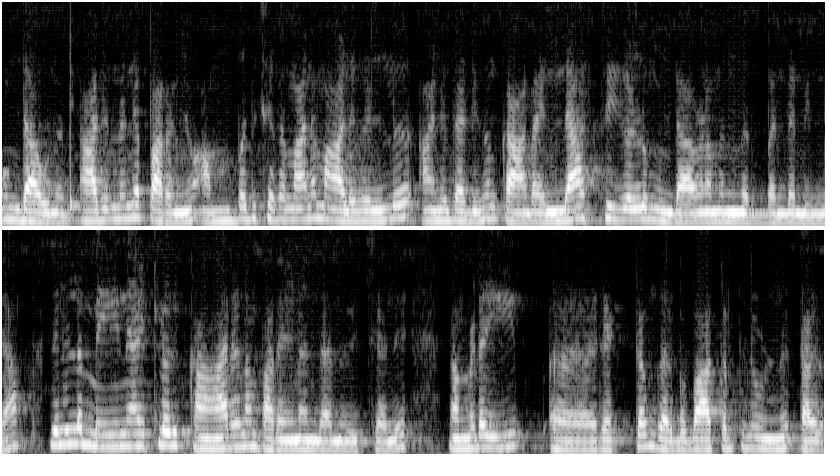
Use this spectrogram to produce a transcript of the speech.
ഉണ്ടാവുന്നത്. ആദ്യം തന്നെ പറഞ്ഞു അമ്പത് ശതമാനം ആളുകളിൽ ആണ് ഇതധികം കാണാം. എല്ലാ സ്ത്രീകളിലും ഉണ്ടാവണമെന്ന് നിർബന്ധമില്ല. ഇതിനുള്ള മെയിനായിട്ടുള്ള ഒരു കാരണം പറയണത് എന്താണെന്ന് വെച്ചാൽ നമ്മുടെ ഈ രക്തം ഗർഭപാത്രത്തിനുള്ളിൽ നിന്ന്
